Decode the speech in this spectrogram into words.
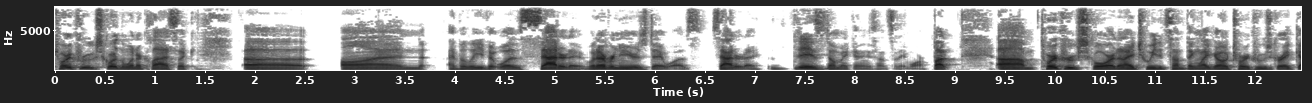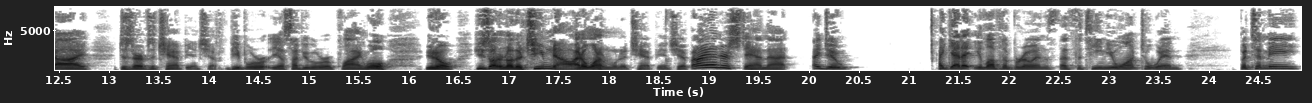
Torey Krug scored in the Winter Classic uh, on I believe it was Saturday, whatever New Year's Day was. Saturday. The days don't make any sense anymore. But um, Torey Krug scored, and I tweeted something like, "Oh, Torey Krug's a great guy, deserves a championship." People were, you know, some people were replying, "Well, you know, he's on another team now. I don't want him to win a championship." And I understand that. I do. I get it. You love the Bruins. That's the team you want to win. But to me,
